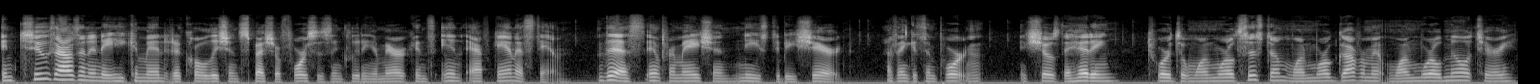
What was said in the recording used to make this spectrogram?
In 2008, he commanded a coalition special forces including Americans in Afghanistan. This information needs to be shared. I think it's important. It shows the heading towards a one world system, one world government, one world military.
